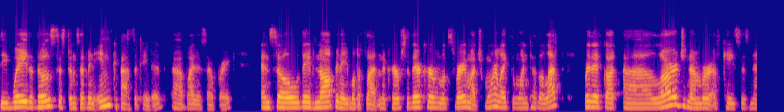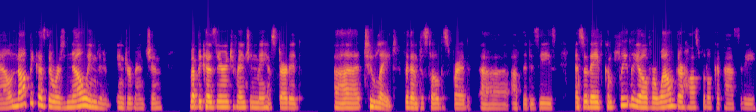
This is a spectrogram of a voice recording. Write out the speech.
the way that those systems have been incapacitated uh, by this outbreak. And so they've not been able to flatten the curve. So their curve looks very much more like the one to the left where they've got a large number of cases now, not because there was no inter intervention, but because their intervention may have started uh, too late for them to slow the spread uh, of the disease. And so they've completely overwhelmed their hospital capacity.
